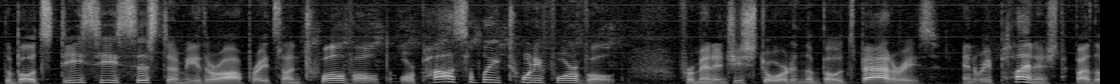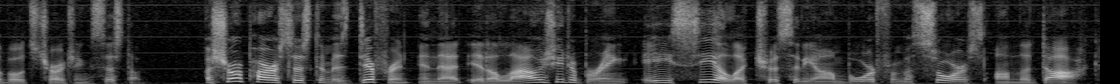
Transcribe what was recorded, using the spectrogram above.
The boat's DC system either operates on 12 volt or possibly 24 volt from energy stored in the boat's batteries and replenished by the boat's charging system. A shore power system is different in that it allows you to bring AC electricity on board from a source on the dock.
